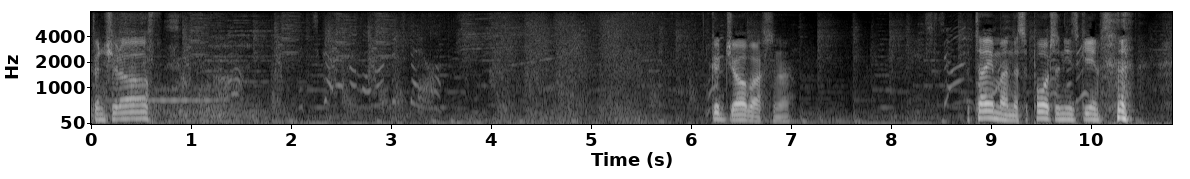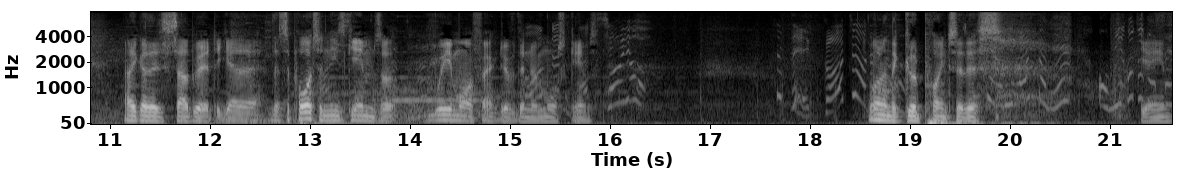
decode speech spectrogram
Finish it off. Good job, Asuna. I tell you, man, the supports in these games. like how they just celebrate together. The support in these games are way more effective than in most games. One of the good points of this game.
